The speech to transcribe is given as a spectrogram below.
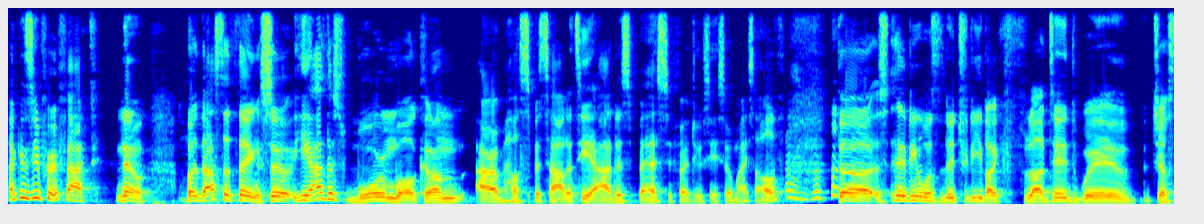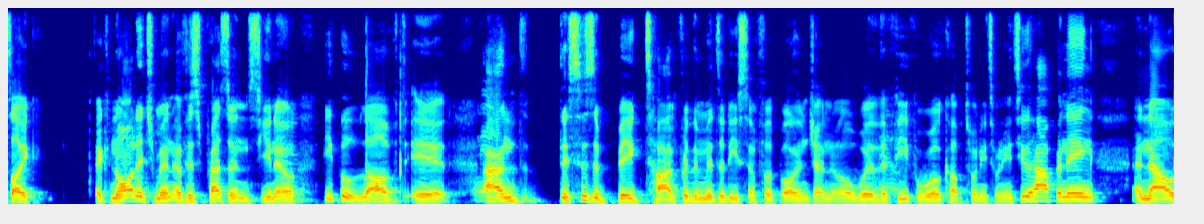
I can see for a fact. No, but that's the thing. So he had this warm welcome, Arab hospitality at its best, if I do say so myself. the city was literally like flooded with just like acknowledgement of his presence. You know, mm-hmm. people loved it, Yeah. and this is a big time for the Middle Eastern football in general, with the FIFA World Cup 2022 happening, and now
